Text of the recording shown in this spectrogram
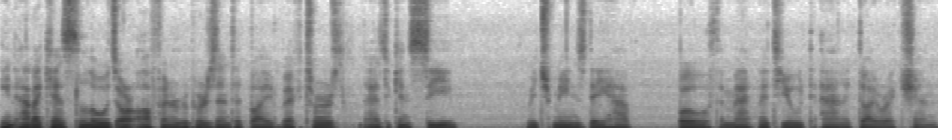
In Abaqus loads are often represented by vectors as you can see which means they have both a magnitude and a direction.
